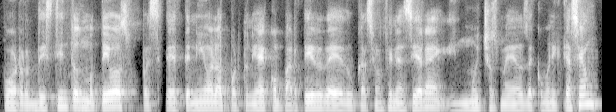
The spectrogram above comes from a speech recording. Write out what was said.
por distintos motivos, pues he tenido la oportunidad de compartir de educación financiera en, en muchos medios de comunicación.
